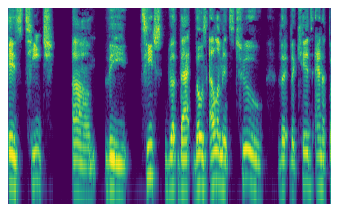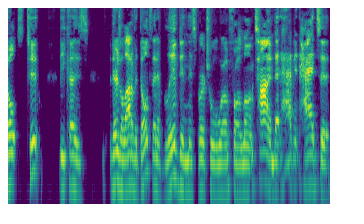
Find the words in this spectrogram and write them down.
is teach um, the teach the, that those elements to the, the kids and adults too, because there's a lot of adults that have lived in this virtual world for a long time that haven't had to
